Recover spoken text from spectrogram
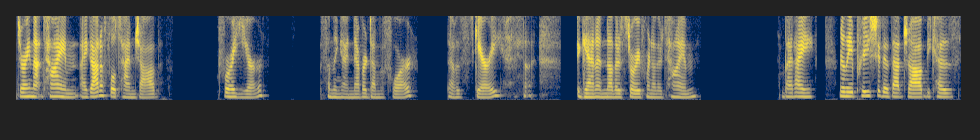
during that time, I got a full-time job for a year something I'd never done before. That was scary. Again, another story for another time. But I really appreciated that job because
